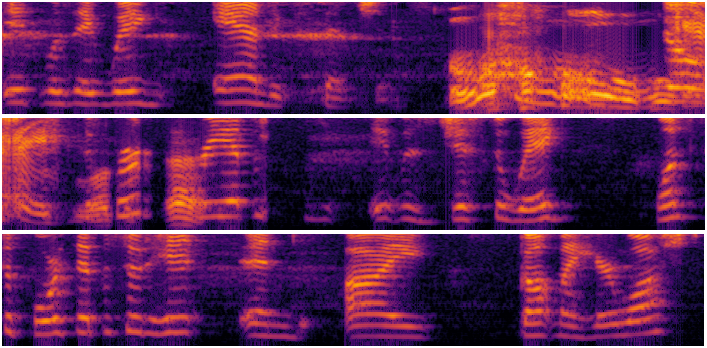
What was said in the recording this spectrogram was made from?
it was a wig and extensions. Oh, oh No, okay. The Look first three episodes, it was just a wig. Once the fourth episode hit and I got my hair washed,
